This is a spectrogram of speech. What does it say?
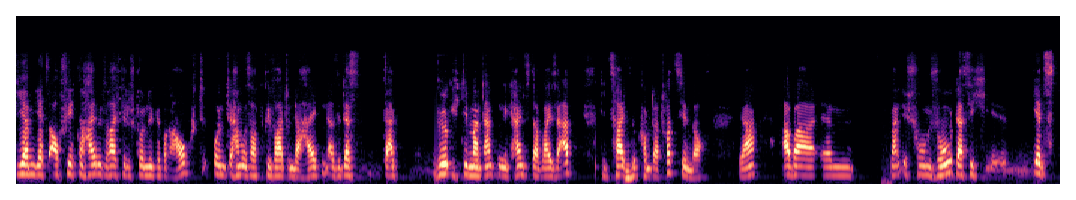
die haben jetzt auch vielleicht eine halbe, dreiviertel Stunde gebraucht und haben uns auch privat unterhalten. Also das, da wirklich die Mandanten in keinster Weise ab. Die Zeit bekommt er trotzdem noch. Ja, aber ähm, man ist schon so, dass ich äh, jetzt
